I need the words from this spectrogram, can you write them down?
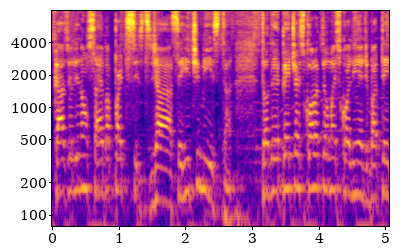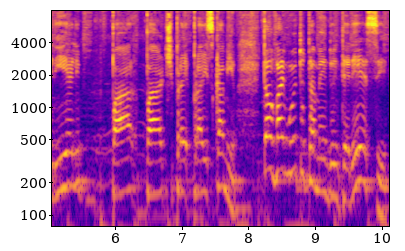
caso ele não saiba já ser ritmista. Então, de repente, a escola tem uma escolinha de bateria, ele pa- parte para esse caminho. Então vai muito também do interesse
